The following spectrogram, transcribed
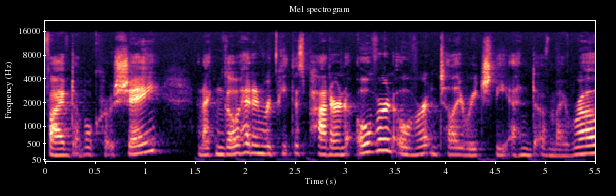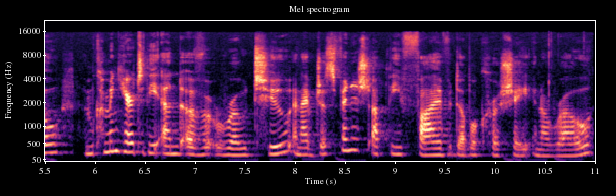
five double crochet, and I can go ahead and repeat this pattern over and over until I reach the end of my row. I'm coming here to the end of row two and I've just finished up the five double crochet in a row.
